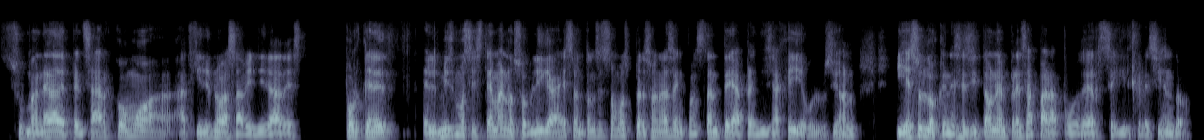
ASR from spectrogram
su manera de pensar, cómo adquirir nuevas habilidades, porque el, mismo sistema nos obliga a eso. Entonces somos personas en constante aprendizaje y evolución. Y eso es lo que necesita una empresa para poder seguir creciendo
